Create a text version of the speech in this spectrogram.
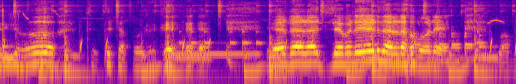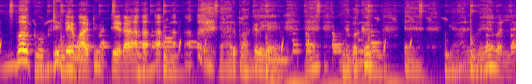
ஐயோ செத்துட்டா போல் இருக்கு. என்னடா செவனேன்னு தரடா போனேன். ரொம்ப கூப்பிட்டுட்டே மாட்டி விட்டேடா. யாரும் பார்க்கலையே. இந்த பக்கம். யாருமே வரல.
